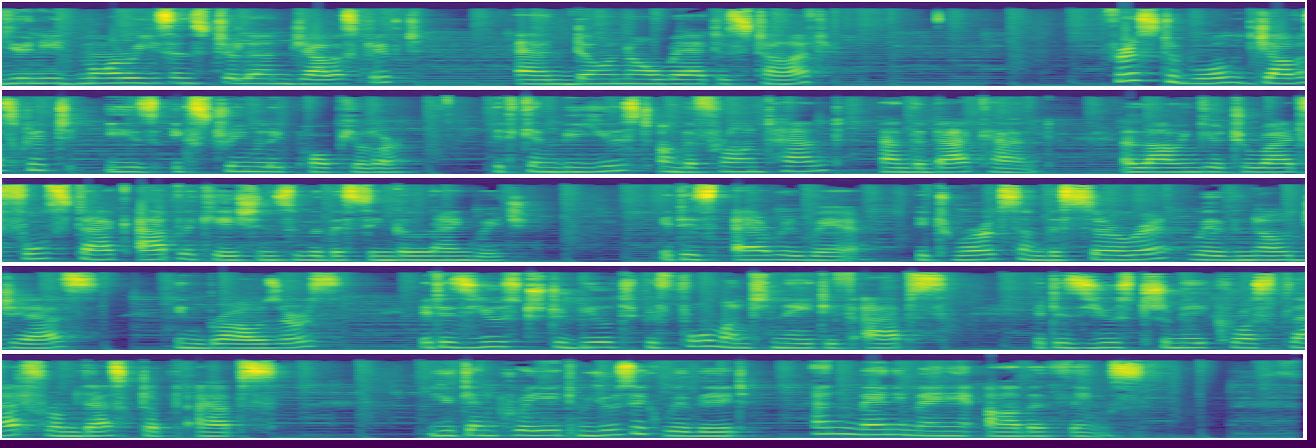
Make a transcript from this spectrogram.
You need more reasons to learn JavaScript and don't know where to start? First of all, JavaScript is extremely popular. It can be used on the front end and the back end, allowing you to write full stack applications with a single language. It is everywhere. It works on the server with Node.js, in browsers, it is used to build performant native apps, it is used to make cross-platform desktop apps, you can create music with it, and many many other things.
